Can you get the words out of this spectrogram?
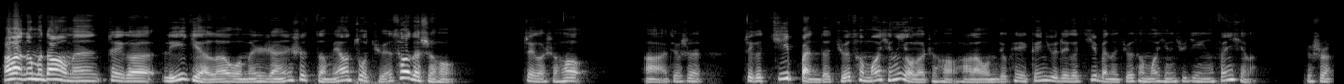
好了，那么当我们这个理解了我们人是怎么样做决策的时候，这个时候啊，就是这个基本的决策模型有了之后，好了，我们就可以根据这个基本的决策模型去进行分析了，就是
